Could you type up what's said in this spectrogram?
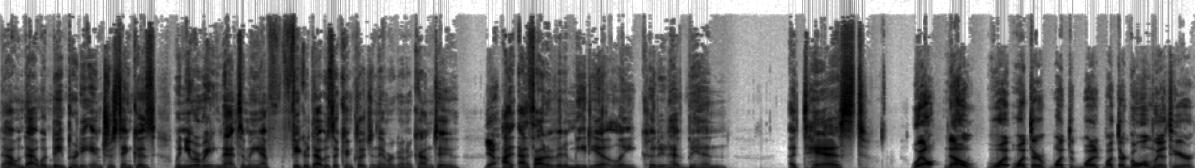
That would- that would be pretty interesting because when you were reading that to me, I figured that was the conclusion they were going to come to. Yeah. I, I thought of it immediately. Could it have been a test? Well, no. What what they're what the, what what they're going with here,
